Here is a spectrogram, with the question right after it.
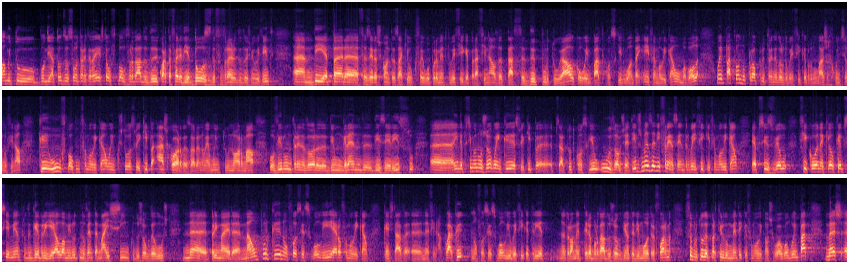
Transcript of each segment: Olá, muito bom dia a todos. Eu sou António Tadeia. Este é o Futebol de Verdade de quarta-feira, dia 12 de fevereiro de 2020. Um, dia para fazer as contas àquilo que foi o apuramento do Benfica para a final da Taça de Portugal, com o empate conseguido ontem em Famalicão, uma bola. O empate onde o próprio treinador do Benfica, Bruno Lage, reconheceu no final que o Futebol Clube Famalicão encostou a sua equipa às cordas. Ora, não é muito normal ouvir um treinador de um grande dizer isso, uh, ainda por cima num jogo em que a sua equipa, apesar de tudo, conseguiu os objetivos, mas a diferença entre Benfica e Famalicão, é preciso vê-lo, ficou naquele cabeceamento de Gabriel ao minuto 90 mais 5 do jogo da luz na primeira mão, porque não fosse esse gol e era o Famalicão quem estava uh, na final. Claro que não fosse esse gol e o Benfica teria naturalmente ter abordado o jogo de ontem de uma outra forma, sobretudo a partir do momento em que o Famalicão chegou ao gol do empate, mas, uh,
